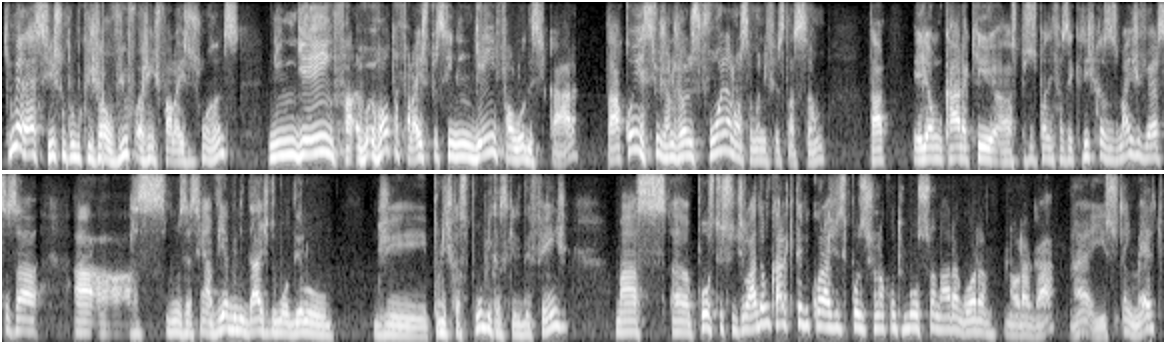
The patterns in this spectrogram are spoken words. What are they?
que merece isso, um público que já ouviu a gente falar isso antes. Ninguém fala, eu volto a falar isso porque assim, ninguém falou desse cara tá? Conheci o Jânio Jones, foi na nossa manifestação, tá? Ele é um cara que as pessoas podem fazer críticas as mais diversas a, a, vamos dizer assim, a viabilidade do modelo de políticas públicas que ele defende, mas uh, posto isso de lado, é um cara que teve coragem de se posicionar contra o Bolsonaro agora na hora H, né? E isso tem mérito.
